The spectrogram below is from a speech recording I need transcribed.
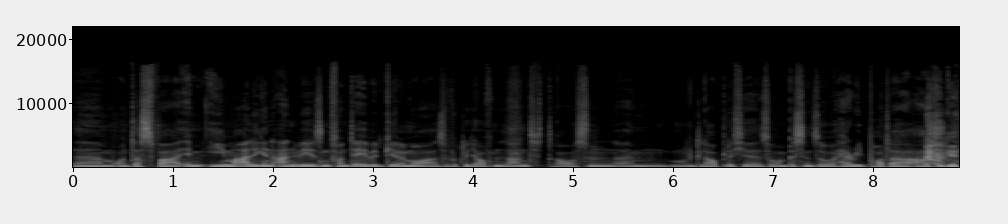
Ähm, und das war im ehemaligen Anwesen von David Gilmore, also wirklich auf dem Land draußen. Ähm, unglaubliche, so ein bisschen so Harry Potter-artige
